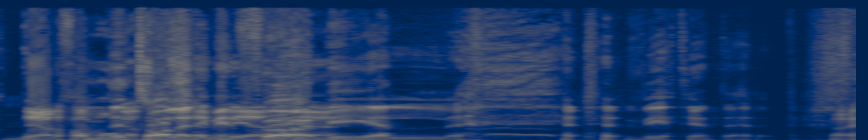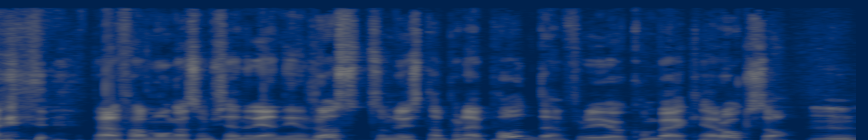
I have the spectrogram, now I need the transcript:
Det är i alla fall Om många det talar i min fördel, det vet jag inte heller. Nej, det är i alla fall många som känner igen din röst som lyssnar på den här podden, för du gör comeback här också. Mm.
